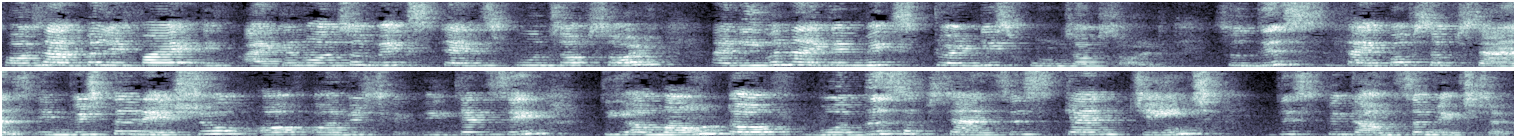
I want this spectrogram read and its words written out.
for example, if I if I can also mix 10 spoons of salt and even I can mix 20 spoons of salt. So this type of substance in which the ratio of or which we can say the amount of both the substances can change, this becomes a mixture.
